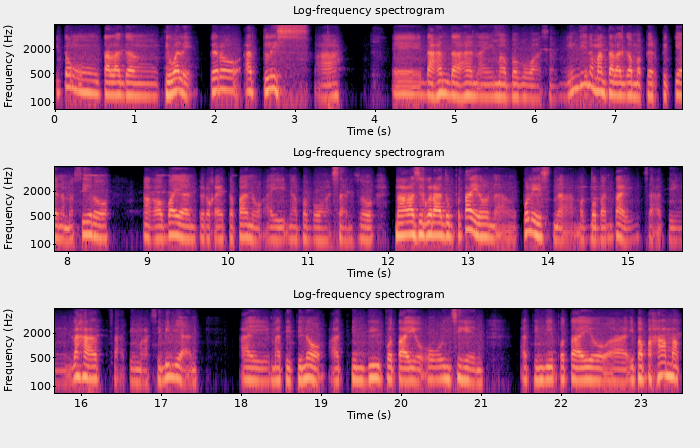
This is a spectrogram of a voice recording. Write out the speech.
itong talagang tiwali. Pero at least ah, eh, dahan-dahan ay mababawasan. Hindi naman talaga ma-perfect yan na masiro mga kabayan pero kahit pa paano ay nababawasan. So makakasigurado po tayo na ang pulis na magbabantay sa ating lahat, sa ating mga sibilyan ay matitino at hindi po tayo uunsihin at hindi po tayo ah, ipapahamak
